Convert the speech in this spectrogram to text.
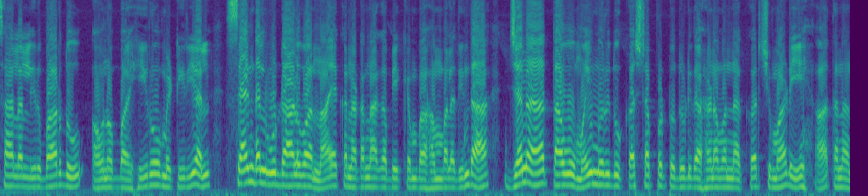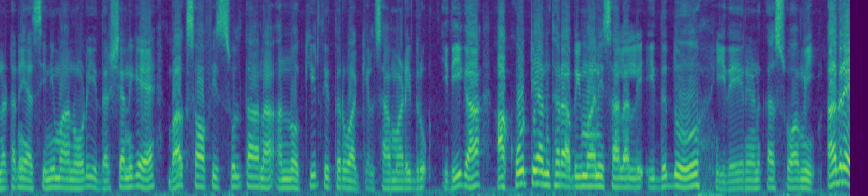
ಸಾಲಲ್ಲಿರಬಾರದು? ಅವನೊಬ್ಬ ಹೀರೋ ಮೆಟೀರಿಯಲ್, ಸ್ಯಾಂಡಲ್ವುಡ್ ಆಳುವ ನಾಯಕ ನಟನಾಗಬೇಕೆಂಬ ಹಂಬಲದಿಂದ ಜನ ತಾವು ಮೈಮುರಿದು ಕಷ್ಟಪಟ್ಟು ದುಡಿದ ಹಣವನ್ನ ಖರ್ಚು ಮಾಡಿ ಆತನ ನಟನೆಯ ಸಿನಿಮಾ ನೋಡಿ ದರ್ಶನ್ಗೆ ಬಾಕ್ಸ್ ಆಫೀಸ್ ಸುಲ್ತಾನ ಅನ್ನೋ ಕೀರ್ತಿ ತರುವ ಕೆಲಸ ಮಾಡಿದ್ರು. ಇದೀಗ ಆ ಕೋಟ್ಯಾಂತರ ಅಭಿಮಾನಿ ಸಾಲಲ್ಲಿ ಇದ್ದದ್ದು ಇದೇ ರೇಣುಕಾ ಸ್ವಾಮಿ ಆದ್ರೆ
